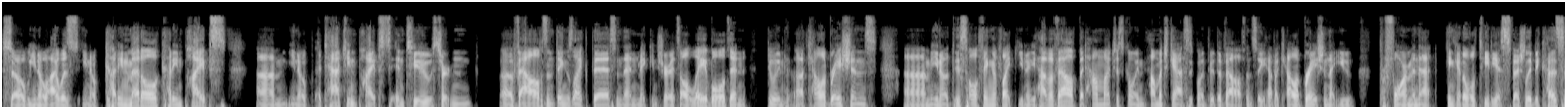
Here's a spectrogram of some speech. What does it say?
So, you know, I was, you know, cutting metal, cutting pipes, um, you know, attaching pipes into certain uh, valves and things like this, and then making sure it's all labeled and doing uh, calibrations. Um, you know, this whole thing of like, you know, you have a valve, but how much is going, how much gas is going through the valve, and so you have a calibration that you perform, and that can get a little tedious, especially because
